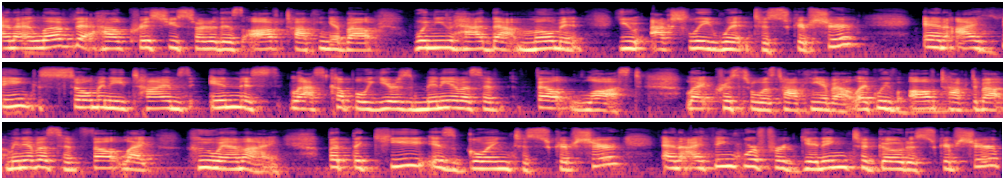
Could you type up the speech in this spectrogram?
And I love that how, Chris, you started this off talking about when you had that moment, you actually went to Scripture. And I think so many times in this last couple years, many of us have felt lost, like Chrystal was talking about, like we've all talked about. Many of us have felt like, who am I? But the key is going to scripture. And I think we're forgetting to go to scripture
